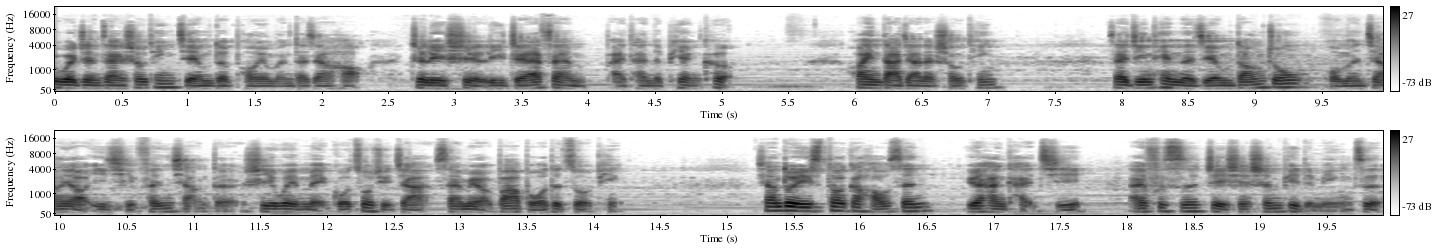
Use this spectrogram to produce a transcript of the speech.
各位正在收听节目的朋友们，大家好，这里是荔枝 FM 白谈的片刻，欢迎大家的收听。在今天的节目当中，我们将要一起分享的是一位美国作曲家塞缪尔·巴伯的作品。相对于斯托克豪森、约翰·凯奇、埃夫斯这些生僻的名字，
